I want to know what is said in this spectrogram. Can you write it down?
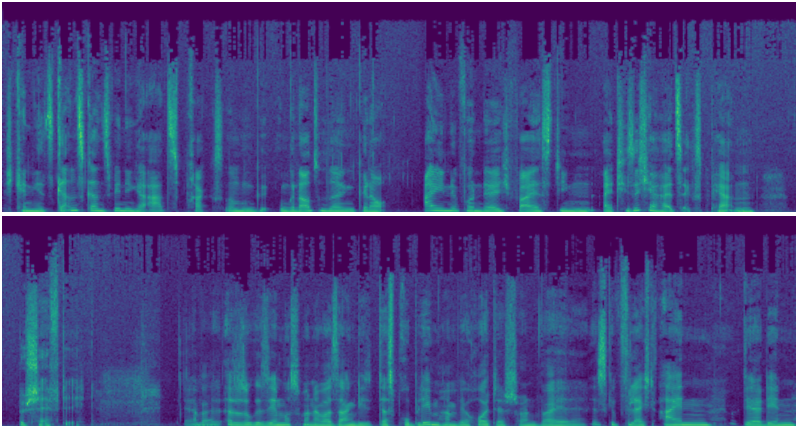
ich kenne jetzt ganz, ganz wenige Arztpraxen, um, um genau zu sagen, genau eine, von der ich weiß, die einen IT-Sicherheitsexperten beschäftigt. Aber also so gesehen muss man aber sagen, die, das Problem haben wir heute schon, weil es gibt vielleicht einen, der den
